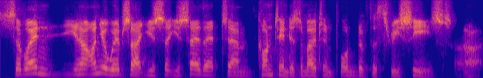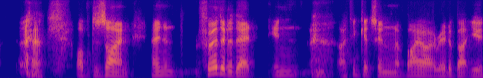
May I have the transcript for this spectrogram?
So when you know on your website, you say you say that um, content is the most important of the three C's uh, of design, and further to that, in I think it's in a bio I read about you.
